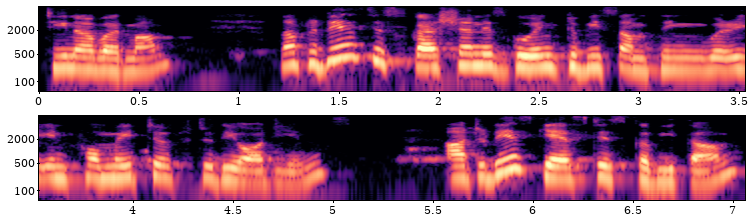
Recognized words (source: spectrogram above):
Tina Verma. Now, today's discussion is going to be something very informative to the audience. Our today's guest is Kavitha,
